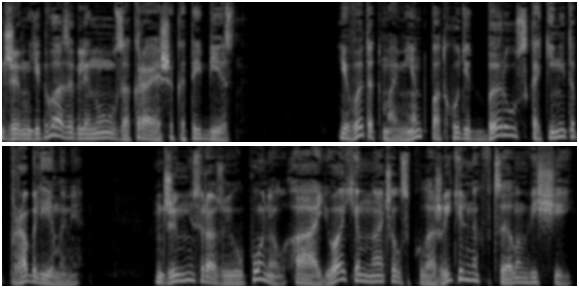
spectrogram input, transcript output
Джим едва заглянул за краешек этой бездны. И в этот момент подходит Бэрроу с какими-то проблемами. Джим не сразу его понял, а Юахим начал с положительных в целом вещей.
